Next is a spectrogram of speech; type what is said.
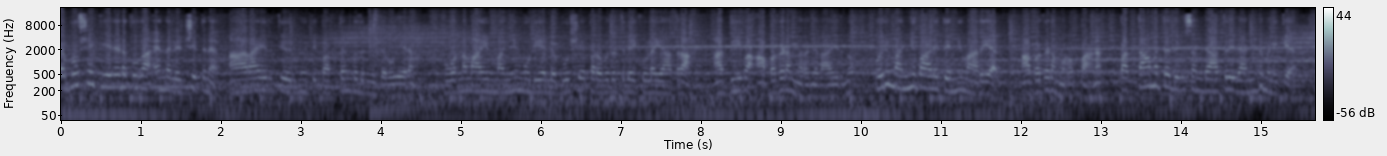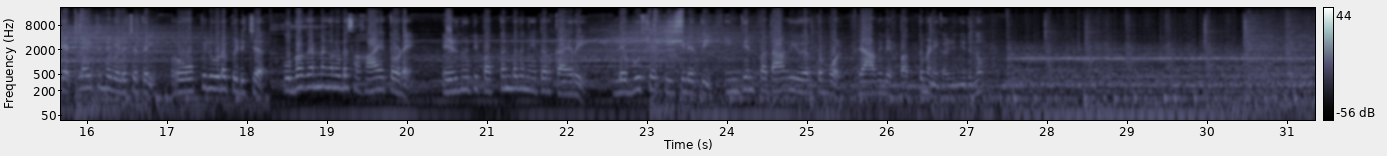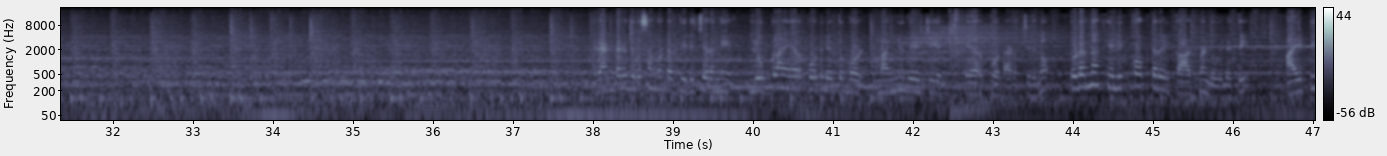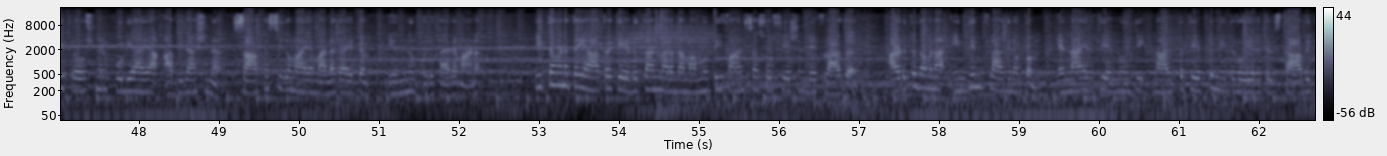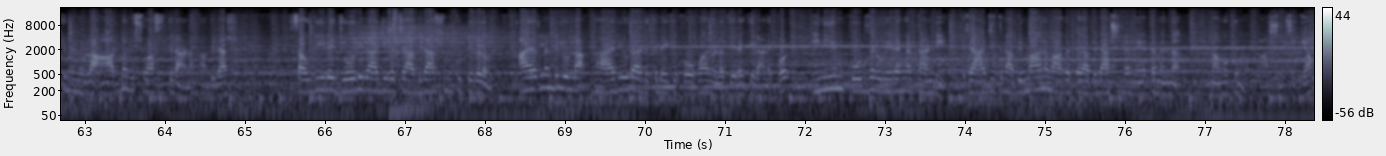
ലബൂഷെ കീഴടക്കുക എന്ന ലക്ഷ്യത്തിന് ആറായിരത്തി ഒരുന്നൂറ്റി പത്തൊൻപത് മീറ്റർ ഉയരം. പൂർണമായും മഞ്ഞുമൂടിയ ലബൂഷെ പർവതത്തിലേക്കുള്ള യാത്ര അതീവ അപകടം നിറഞ്ഞതായിരുന്നു. ഒരു മഞ്ഞുപാളി തെന്നിമാറിയാൽ അപകടമുറപ്പാണ് പത്താമത്തെ ദിവസം രാത്രി രണ്ടു മണിക്ക് ഹെഡ്ലൈറ്റിന്റെ വെളിച്ചത്തിൽ റോപ്പിലൂടെ പിടിച്ച് ഉപകരണങ്ങളുടെ സഹായത്തോടെ എഴുന്നൂറ്റി പത്തൊൻപത് മീറ്റർ കയറി ലബൂഷെ പീക്കിലെത്തി ഇന്ത്യൻ പതാക ഉയർത്തുമ്പോൾ രാവിലെ പത്ത് മണി കഴിഞ്ഞിരുന്നു. തിരിച്ചിറങ്ങി ലുക്ല എയർപോർട്ടിൽ എത്തുമ്പോൾ മഞ്ഞുവീഴ്ചയിൽ എയർപോർട്ട് അടച്ചിരുന്നു. തുടർന്ന് ഹെലികോപ്റ്ററിൽ കാഠ്മണ്ഡുവിലെത്തി. ഐ ടി പ്രൊഫഷണൽ കൂടിയായ അഭിലാഷിന് സാഹസികമായ മലകയറ്റം എന്നും ഒരു ഹരമാണ് ഇത്തവണത്തെ യാത്രയ്ക്ക് എടുക്കാൻ മറന്ന മമ്മൂട്ടി ഫാൻസ് അസോസിയേഷന്റെ ഫ്ളാഗ് അടുത്ത തവണ ഇന്ത്യൻ ഫ്ളാഗിനൊപ്പം എണ്ണായിരത്തി എണ്ണൂറ്റി നാൽപ്പത്തി എട്ട് മീറ്റർ ഉയരത്തിൽ സ്ഥാപിക്കുമെന്നുള്ള ആത്മവിശ്വാസത്തിലാണ് അഭിലാഷ്. സൗദിയിലെ ജോലി രാജിവെച്ച അഭിലാഷും കുട്ടികളും അയർലൻഡിലുള്ള ഭാര്യയുടെ അടുക്കിലേക്ക് പോകാനുള്ള തിരക്കിലാണിപ്പോൾ. ഇനിയും കൂടുതൽ ഉയരങ്ങൾ താണ്ടി രാജ്യത്തിന് അഭിമാനമാകട്ടെ അഭിലാഷിന്റെ നേട്ടമെന്ന് നമുക്കും ആശംസിക്കാം.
